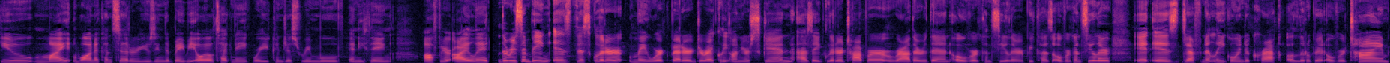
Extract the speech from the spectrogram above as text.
you might want to consider using the baby oil technique where you can just remove anything off your eyelid. The reason being is this glitter may work better directly on your skin as a glitter topper rather than over concealer because over concealer it is definitely going to crack a little bit over time.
